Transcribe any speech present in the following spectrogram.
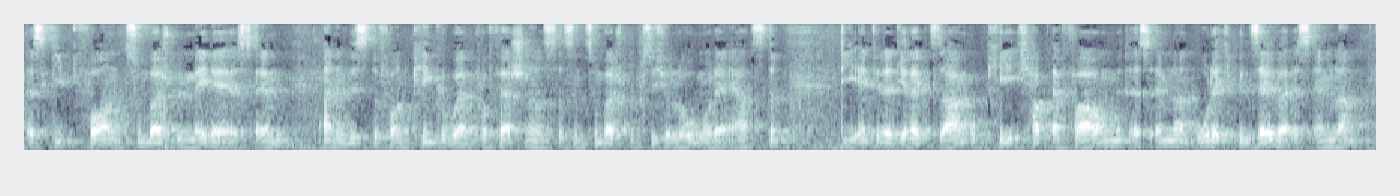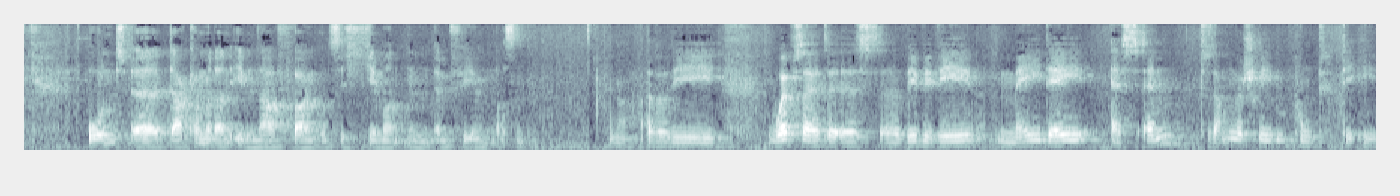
es gibt von zum Beispiel Mayday SM eine Liste von Kink-Aware Professionals. Das sind zum Beispiel Psychologen oder Ärzte, die entweder direkt sagen, okay, ich habe Erfahrung mit SM-Lern oder ich bin selber SMler. Und äh, da kann man dann eben nachfragen und sich jemanden empfehlen lassen. Genau. Also die Webseite ist äh, www.maydaysm zusammengeschrieben.de.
